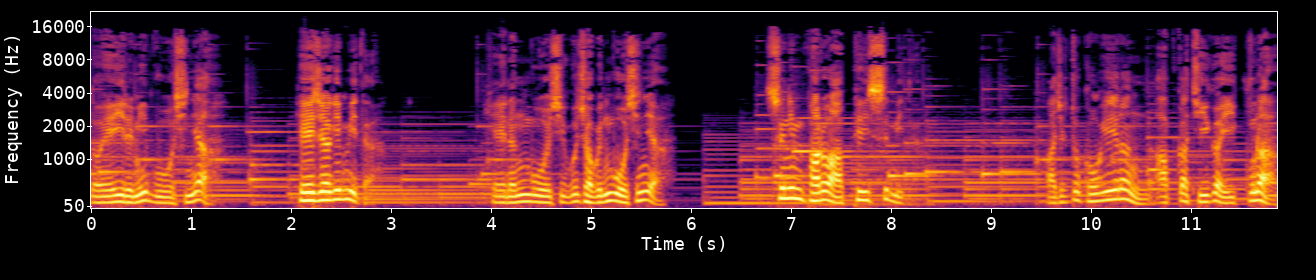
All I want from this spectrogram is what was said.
너의 이름이 무엇이냐? 해적입니다. 해는 무엇이고 적은 무엇이냐? 스님 바로 앞에 있습니다. 아직도 거기에는 앞과 뒤가 있구나.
